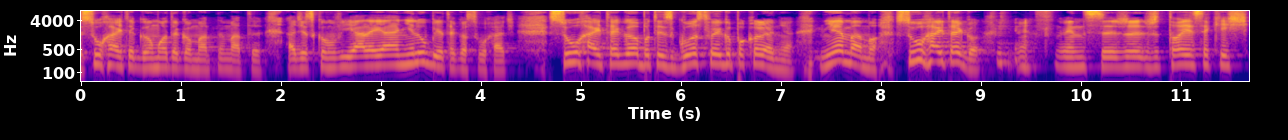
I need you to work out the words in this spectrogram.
słuchaj tego młodego mat- maty, a dziecko mówi, ale ja nie lubię tego słuchać. Słuchaj tego, bo to jest głos twojego pokolenia. Nie, mamo, słuchaj tego. Więc, że, że to jest jakieś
